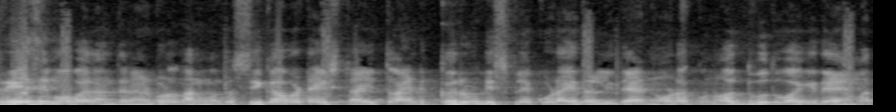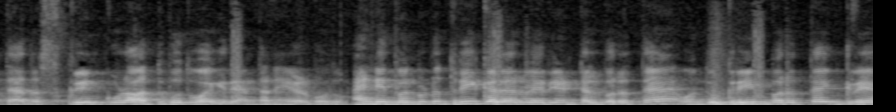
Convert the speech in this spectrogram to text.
ಕ್ರೇಜಿ ಮೊಬೈಲ್ ಅಂತಾನೆ ಹೇಳ್ಬೋದು. ನನಗಂತೂ ಸಿಗಾಬಟ್ಟೆ ಇಷ್ಟ ಆಯಿತು. ಅಂಡ್ ಕರು ಡಿಸ್ಪ್ಲೇ ಕೂಡ ಇದರಲ್ಲಿದೆ. ನೋಡಕ್ಕೂ ಅದ್ಭುತವಾಗಿದೆ. ಮತ್ತೆ ಅದರ ಸ್ಕ್ರೀನ್ ಕೂಡ ಅದ್ಭುತವಾಗಿದೆ ಅಂತಾನೆ ಹೇಳ್ಬೋದು. ಅಂಡ್ ಇದು ಬಂದ್ಬಿಟ್ಟು ತ್ರೀ ಕಲರ್ ವೇರಿಯಂಟ್ ಅಲ್ಲಿ ಬರುತ್ತೆ. ಒಂದು ಗ್ರೀನ್ ಬರುತ್ತೆ ಗ್ರೇ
